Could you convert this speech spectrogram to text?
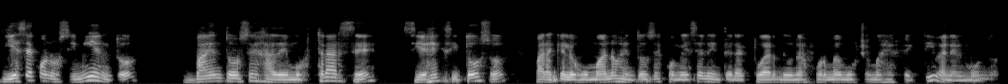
Y ese conocimiento va entonces a demostrarse si es exitoso, para que los humanos entonces comiencen a interactuar de una forma mucho más efectiva en el mundo.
